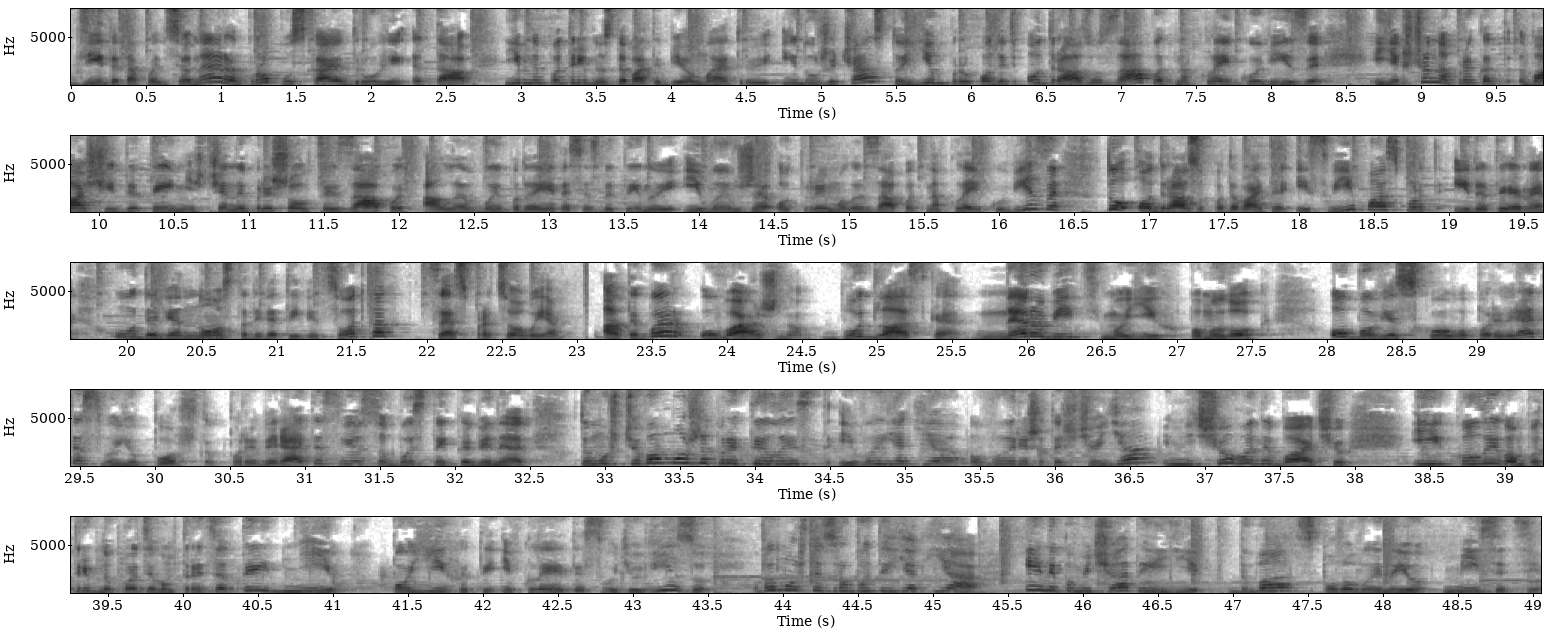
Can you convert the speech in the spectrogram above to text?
Діти та пенсіонери пропускають другий етап. Їм не потрібно здавати біометрію, і дуже часто їм приходить одразу запит на вклейку візи. І якщо, наприклад, вашій дитині ще не прийшов цей запит, але ви подаєтеся з дитиною і ви вже отримали запит на вклейку візи, то одразу подавайте і свій паспорт, і дитини. У 99% це спрацьовує. А тепер уважно, будь ласка, не робіть моїх помилок. Обов'язково перевіряйте свою пошту, перевіряйте свій особистий кабінет, тому що вам може прийти лист, і ви, як я, вирішите, що я нічого не бачу. І коли вам потрібно протягом 30 днів поїхати і вклеїти свою візу, ви можете зробити як я і не помічати її два з половиною місяці.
